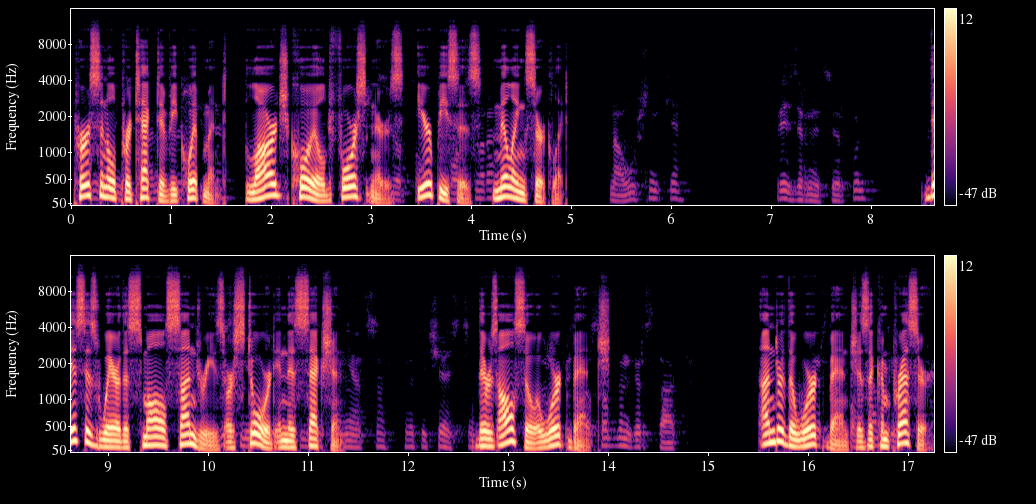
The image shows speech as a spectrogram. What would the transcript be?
Personal protective equipment, large coiled Forstners, earpieces, milling circlet. This is where the small sundries are stored in this section. There's also a workbench. Under the workbench is a compressor,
